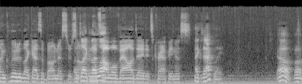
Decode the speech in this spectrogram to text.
We'll, we'll we'll include it like as a bonus or something. like the That's lo- how we'll validate its crappiness. Exactly. Oh, uh,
